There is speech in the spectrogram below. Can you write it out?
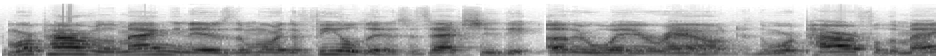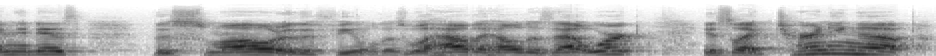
the more powerful the magnet is, the more the field is. It's actually the other way around. The more powerful the magnet is, the smaller the field is. Well, how the hell does that work? It's like turning up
